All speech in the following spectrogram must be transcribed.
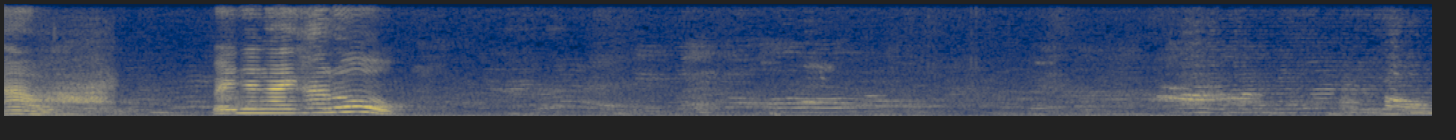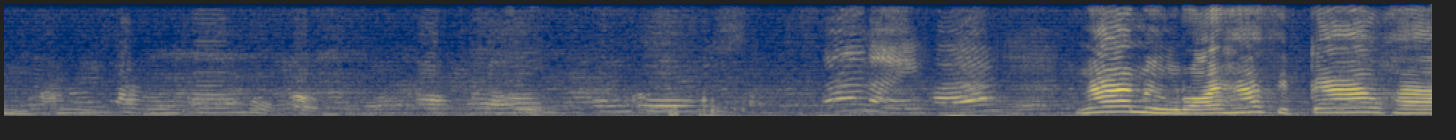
อ้าว เป็นยังไงคะลูกสองพันห้าหกกับคุณครูหน้าไหนคะ หน้า 159 ค่ะ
